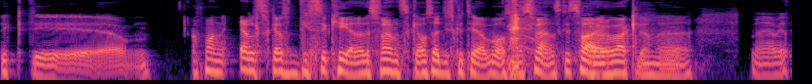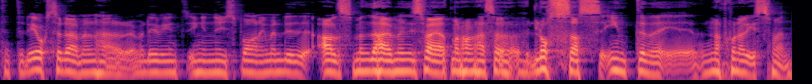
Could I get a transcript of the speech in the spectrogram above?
riktig... ehm, Att man älskar att dissekera det svenska och så diskutera vad som är svenskt i Sverige och verkligen... eh, Men jag vet inte, det är också det där med den här, men det är ju inte, ingen ny spaning, men det, alls, men det här med i Sverige att man har den här så låtsas internationalismen.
